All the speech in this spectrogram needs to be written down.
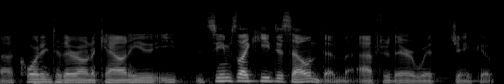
Uh, according to their own account, he, he it seems like he disowned them after they're with Jacob.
